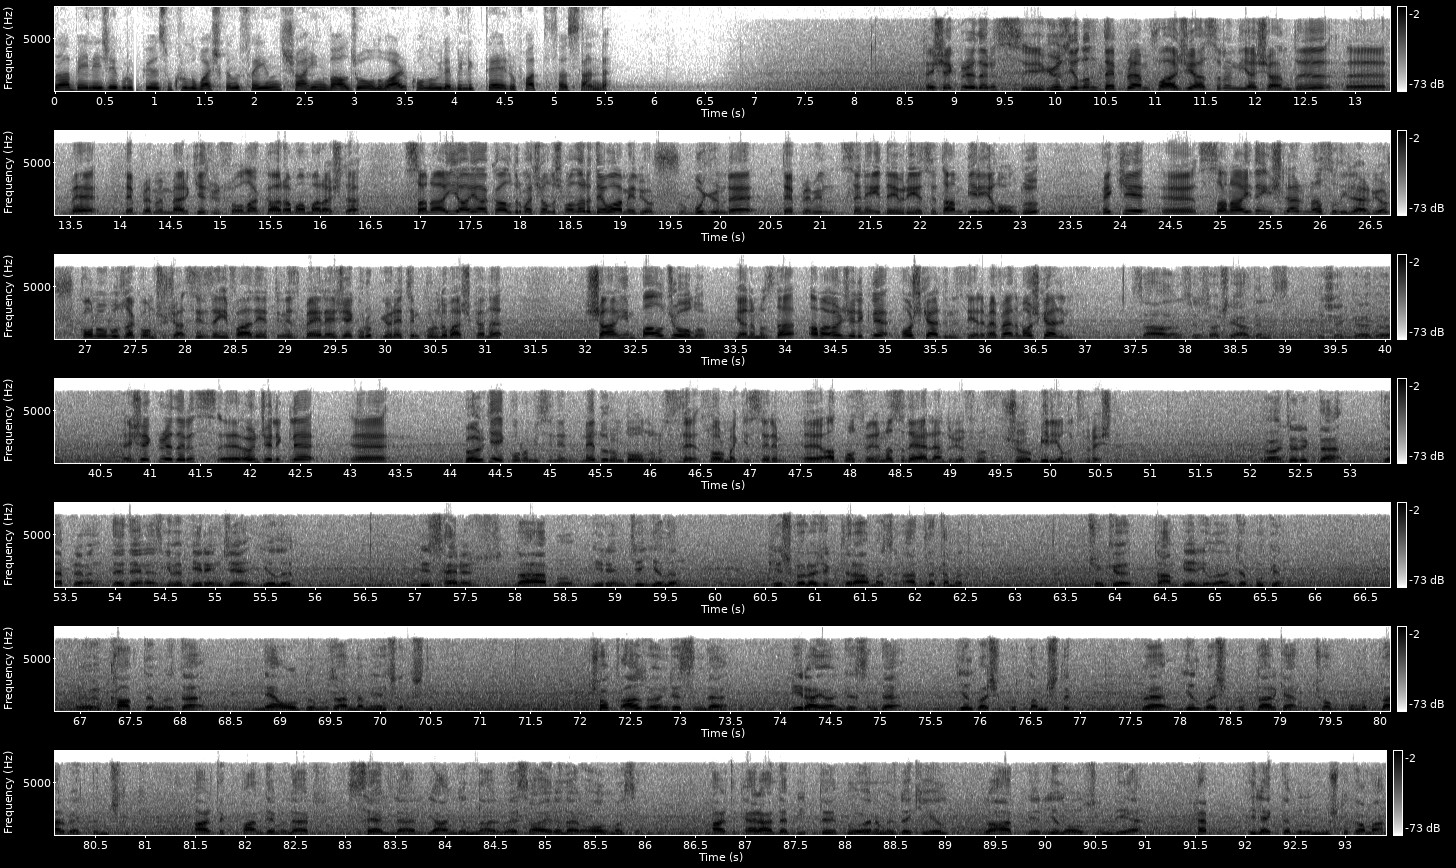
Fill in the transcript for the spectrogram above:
Da BLC Grup Yönetim Kurulu Başkanı Sayın Şahin Balcıoğlu var. Konuyla birlikte Rıfat söz sende. Teşekkür ederiz. Ee, 100 yılın deprem faciasının yaşandığı e, ve depremin merkez üssü olan Kahramanmaraş'ta sanayi ayağa kaldırma çalışmaları devam ediyor. Bugün de depremin seneyi devriyesi tam bir yıl oldu. Peki e, sanayide işler nasıl ilerliyor? Konuğumuzla konuşacağız. Siz de ifade ettiniz. BLC Grup Yönetim Kurulu Başkanı Şahin Balcıoğlu yanımızda. Ama öncelikle hoş geldiniz diyelim. Efendim hoş geldiniz. Sağ olun, siz hoş geldiniz. Teşekkür ediyorum. Teşekkür ederiz. Ee, öncelikle e, bölge ekonomisinin ne durumda olduğunu size sormak isterim. Ee, atmosferi nasıl değerlendiriyorsunuz şu bir yıllık süreçte? Öncelikle depremin dediğiniz gibi birinci yılı. Biz henüz daha bu birinci yılın psikolojik travmasını atlatamadık. Çünkü tam bir yıl önce bugün e, kalktığımızda ne olduğumuzu anlamaya çalıştık. Çok az öncesinde, bir ay öncesinde yılbaşı kutlamıştık ve yılbaşı kutlarken çok umutlar beklemiştik. Artık pandemiler, seller, yangınlar vesaireler olmasın. Artık herhalde bitti. Bu önümüzdeki yıl rahat bir yıl olsun diye hep dilekte bulunmuştuk ama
